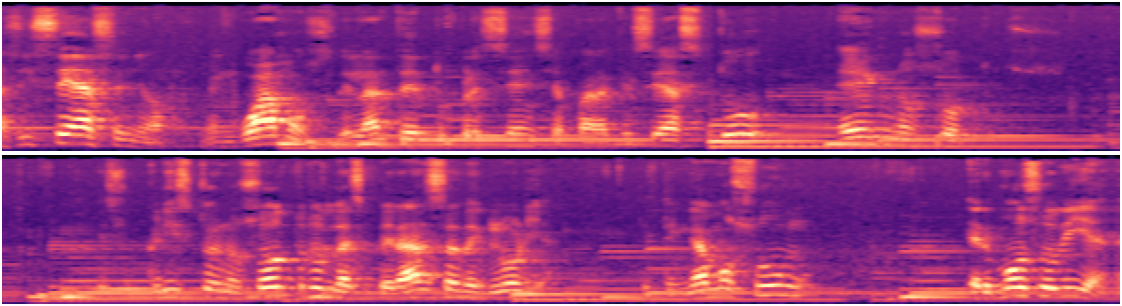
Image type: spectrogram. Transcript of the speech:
así sea, Señor. Menguamos delante de tu presencia para que seas tú en nosotros. Jesucristo en nosotros, la esperanza de gloria. Que tengamos un hermoso día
